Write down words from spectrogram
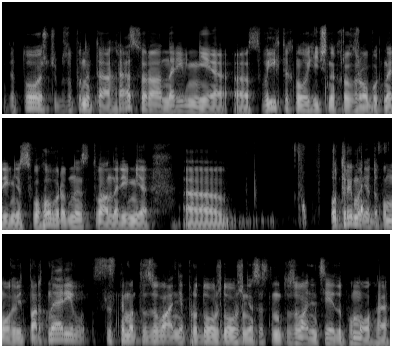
для того, щоб зупинити агресора на рівні е, своїх технологічних розробок, на рівні свого виробництва, на рівні. Е, Отримання допомоги від партнерів, систематизування, продовження систематизування цієї допомоги.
